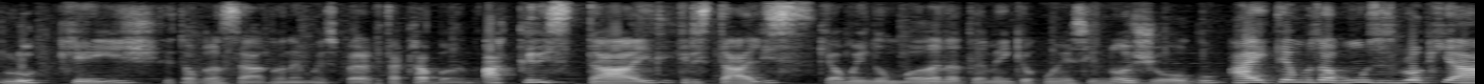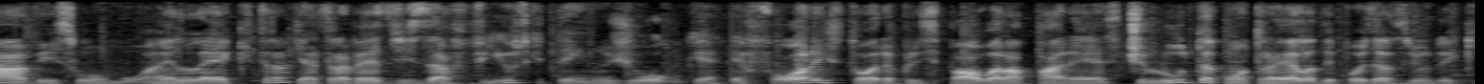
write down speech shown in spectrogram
Luke Cage, vocês estão cansados, né? Mas espera que tá acabando. A Cristal, Cristalis, que é uma inumana também que eu conheci no jogo. Aí temos alguns desbloqueáveis, como a Electra, que é através de desafios que tem no jogo, que é, é fora a história principal, ela aparece, te luta contra ela, depois da equipe,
